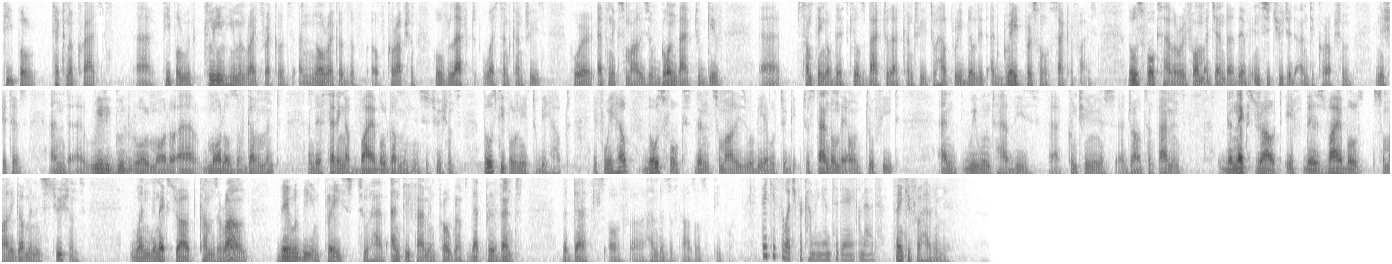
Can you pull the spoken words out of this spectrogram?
people, technocrats, uh, people with clean human rights records and no records of, of corruption who've left Western countries, who are ethnic Somalis who've gone back to give uh, something of their skills back to that country to help rebuild it at great personal sacrifice. Those folks have a reform agenda. They've instituted anti corruption initiatives and uh, really good role model, uh, models of government, and they're setting up viable government institutions. Those people need to be helped. If we help those folks, then Somalis will be able to, get, to stand on their own two feet, and we won't have these uh, continuous uh, droughts and famines. The next drought, if there's viable Somali government institutions, when the next drought comes around, they will be in place to have anti famine programs that prevent the deaths of uh, hundreds of thousands of people. Thank you so much for coming in today, Ahmed. Thank you for having me.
